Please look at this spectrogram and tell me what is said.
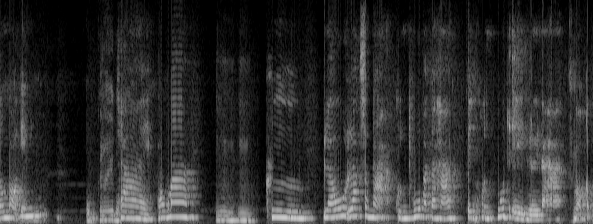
ต้องบอกอย่างนี้ ผมก็เลยบอกใช่ เพราะว่า อืมอืมคือแล้วลักษณะคุณทวดนะคะ เป็นคนพูดเองเลยนะคะครับบอกกับ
